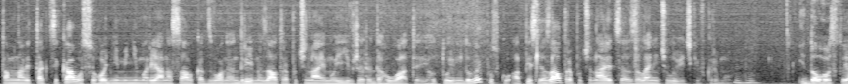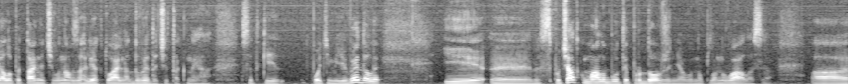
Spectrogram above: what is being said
Там навіть так цікаво. Сьогодні мені Мар'яна Савка дзвонить, Андрій, ми завтра починаємо її вже редагувати і готуємо до випуску, а післязавтра починаються зелені чоловічки в Криму. Мгм. І довго стояло питання, чи вона взагалі актуальна до видачі та книга. Все-таки потім її видали. І е, спочатку мало бути продовження, воно планувалося. А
